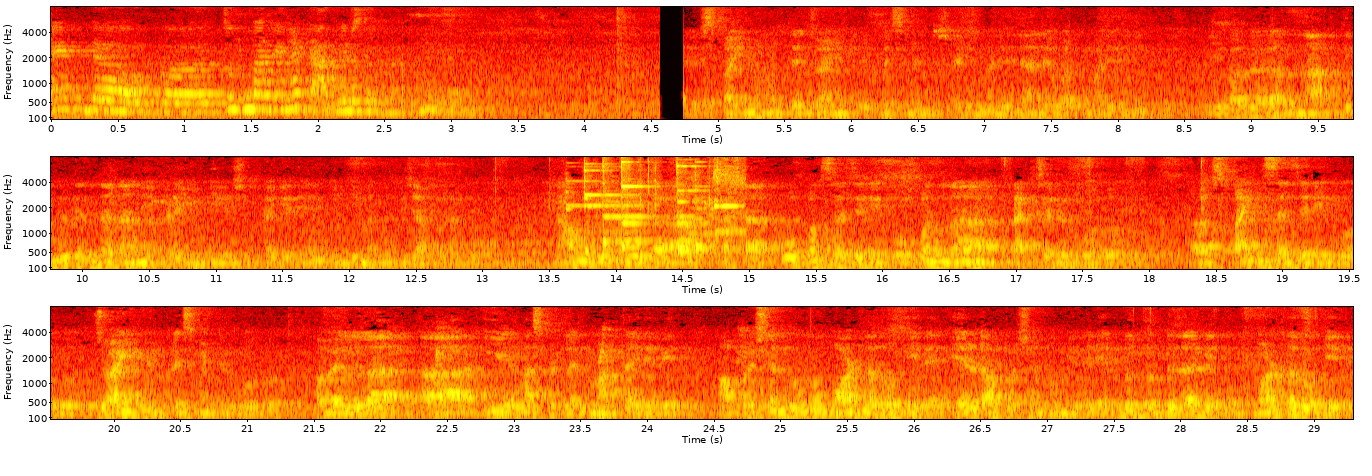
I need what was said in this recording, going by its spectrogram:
ಆ್ಯಂಡ್ ತುಂಬ ದಿನ ಟ್ಯಾಬ್ಲೆಟ್ಸ್ ತಗೊಂಡು ಸ್ಪೈನ್ ಮತ್ತು ಜಾಯಿಂಟ್ ರಿಪ್ಲೇಸ್ಮೆಂಟ್ ಸ್ಟಡಿ ಮಾಡಿದ್ದೀನಿ ಅಲ್ಲೇ ವರ್ಕ್ ಮಾಡಿದ್ದೀನಿ. ಇವಾಗ ನಾಲ್ಕು ತಿಂಗಳಿಂದ ನಾನು ಈ ಕಡೆ ಇಂಡಿಗೆ ಶಿಫ್ಟ್ ಆಗಿದ್ದೀನಿ, ಇಂಡಿ ಮತ್ತು ಬಿಜಾಪುರಲ್ಲಿ. ನಾವು ಕಷ್ಟ ಓಪನ್ ಸರ್ಜರಿ ಓಪನ್ ಫ್ರ್ಯಾಕ್ಚರ್ ಇರ್ಬೋದು ಸ್ಪೈನ್ ಸರ್ಜರಿ ಇರ್ಬೋದು ಜಾಯಿಂಟ್ ರಿಪ್ಲೇಸ್ಮೆಂಟ್ ಇರ್ಬೋದು, ಅವೆಲ್ಲ ಈ ಹಾಸ್ಪಿಟ್ಲಲ್ಲಿ ಮಾಡ್ತಾ ಇದ್ದೀವಿ. ಆಪರೇಷನ್ ರೂಮು ಮಾಡ್ಲರ್ ಹೋಗಿದೆ ಎರಡು ಆಪರೇಷನ್ ರೂಮ್ ಇದೆ, ಎರಡು ದೊಡ್ಡದಾಗಿ ಮಾಡ್ಲರ್ ಹೋಗಿದೆ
